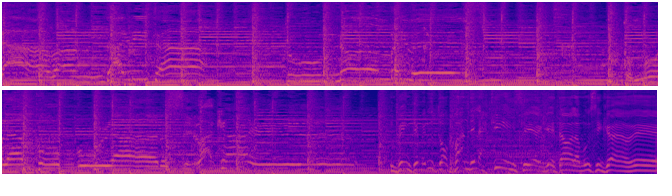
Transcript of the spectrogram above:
La banda grita tu nombre y ves como la popular se va a caer. 20 minutos van de las 15. Aquí estaba la música de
